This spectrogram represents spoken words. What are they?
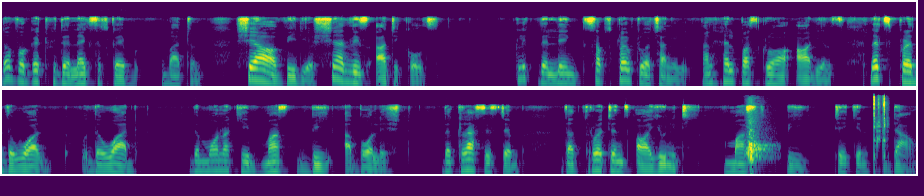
Don't forget to hit the like subscribe button. Share our video, share these articles. Click the link, subscribe to our channel, and help us grow our audience. Let's spread the word. The word. The monarchy must be abolished. The class system that threatens our unity must be taken down.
